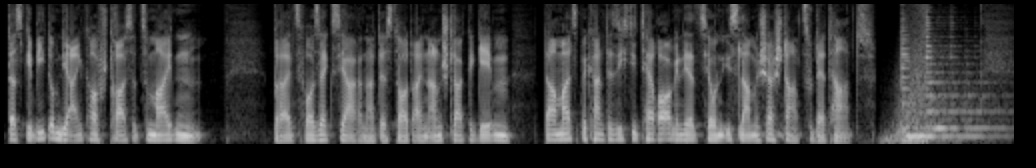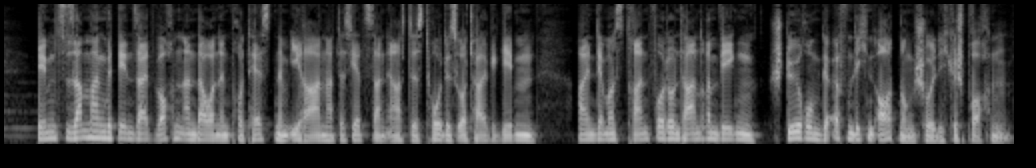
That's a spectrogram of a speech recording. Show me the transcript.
das Gebiet um die Einkaufsstraße zu meiden. Bereits vor sechs Jahren hat es dort einen Anschlag gegeben. Damals bekannte sich die Terrororganisation Islamischer Staat zu der Tat. Im Zusammenhang mit den seit Wochen andauernden Protesten im Iran hat es jetzt ein erstes Todesurteil gegeben. Ein Demonstrant wurde unter anderem wegen Störung der öffentlichen Ordnung schuldig gesprochen.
